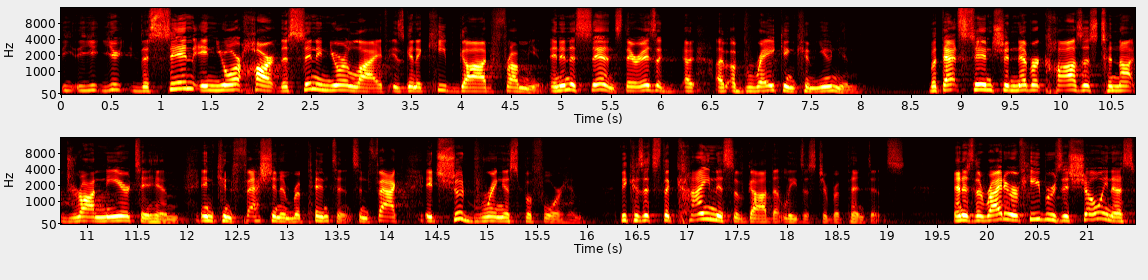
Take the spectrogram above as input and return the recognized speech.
you, you, the sin in your heart, the sin in your life is going to keep God from you. And in a sense, there is a, a, a break in communion. But that sin should never cause us to not draw near to him in confession and repentance. In fact, it should bring us before him because it's the kindness of God that leads us to repentance. And as the writer of Hebrews is showing us,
